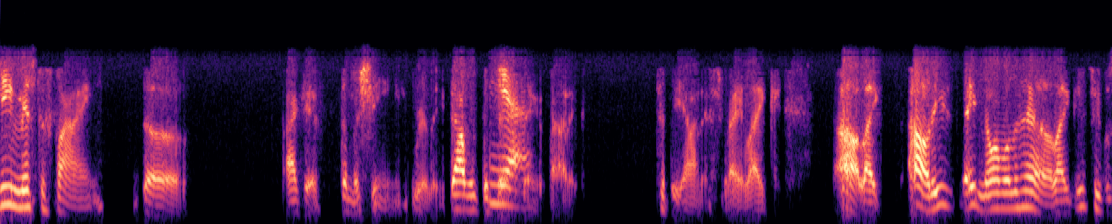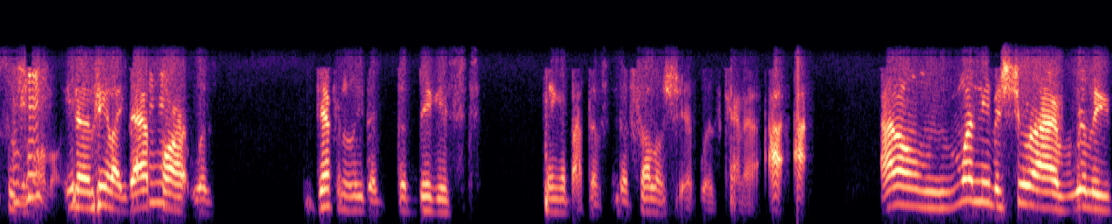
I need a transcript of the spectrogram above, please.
demystifying the, I guess the machine. Really, that was the best Yeah. thing about it. To be honest, right? Like, oh, like oh these they normal as hell. Like these people super Mhm. normal. You know what I mean? Like that Mhm. part was definitely the the biggest thing about the the fellowship was kind of I, I I don't wasn't even sure I really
